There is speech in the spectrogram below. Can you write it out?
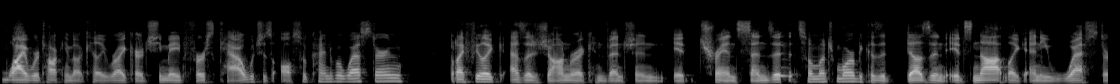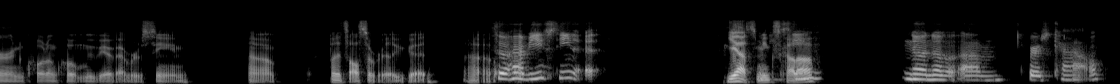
why we're talking about Kelly Reichardt, she made First Cow, which is also kind of a Western, but I feel like as a genre convention, it transcends it so much more because it doesn't it's not like any Western, quote, unquote, "movie" I've ever seen. Um, but it's also really good. Uh So have you seen it? Yes, Meek's Cutoff? seen No, no, um, First Cow.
